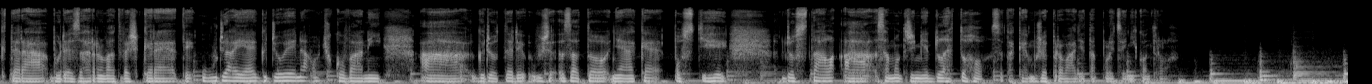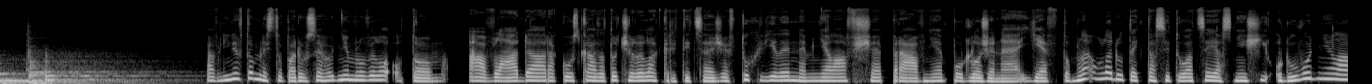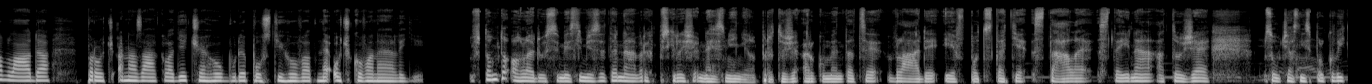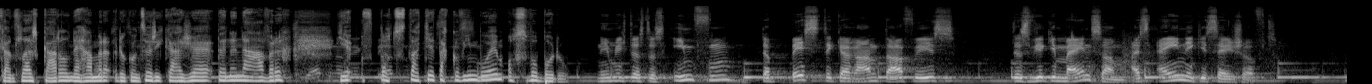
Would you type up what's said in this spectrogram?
která bude zahrnovat veškeré ty údaje, kdo je naočkovaný a kdo tedy už za to nějaké postihy dostal a samozřejmě dle toho se také může provádět ta policejní kontrola. Pavlíne, v tom listopadu se hodně mluvilo o tom, a vláda rakouská za to čelila kritice, že v tu chvíli neměla vše právně podložené. Je v tomhle ohledu teď ta situace jasnější? Odůvodnila vláda, proč a na základě čeho bude postihovat neočkované lidi? V tomto ohledu si myslím, že se ten návrh příliš nezměnil, protože argumentace vlády je v podstatě stále stejná a to, že současný spolkový kancléř Karl Nehammer dokonce říká, že ten návrh je v podstatě takovým bojem o svobodu. Nämlich, dass das Impfen der beste Garant dafür ist, dass wir gemeinsam als eine Gesellschaft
